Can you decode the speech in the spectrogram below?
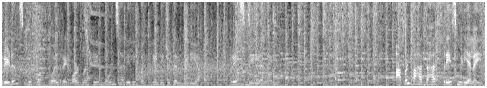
क्रेडन्स बुक ऑफ वर्ल्ड रेकॉर्डमध्ये नोंद झालेली पहिली digital media Press Media Live आपण पाहत आहात Press Media Live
